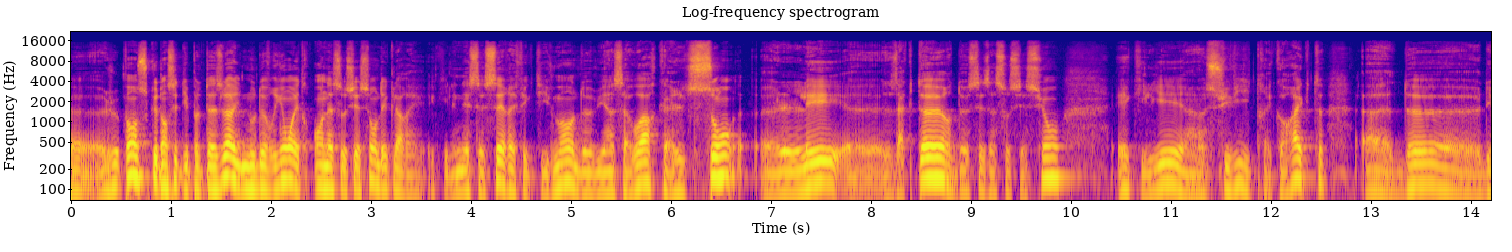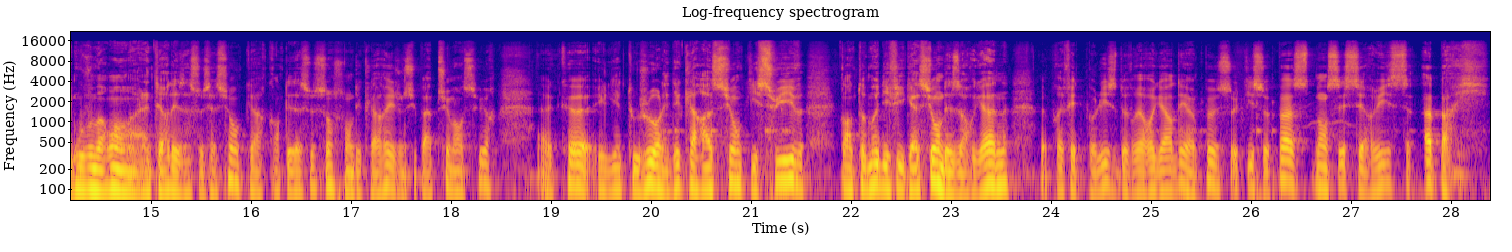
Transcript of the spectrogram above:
Euh, je pense que dans cette hypothèse-là, nous devrions être en association déclarée et qu'il est nécessaire effectivement de bien savoir quels sont euh, les euh, acteurs de ces associations et qu'il y ait un suivi très correct de, des mouvements à l'intérieur des associations, car quand les associations sont déclarées, je ne suis pas absolument sûr qu'il y ait toujours les déclarations qui suivent quant aux modifications des organes. Le préfet de police devrait regarder un peu ce qui se passe dans ces services à Paris.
